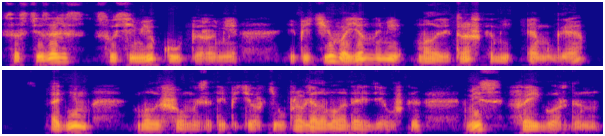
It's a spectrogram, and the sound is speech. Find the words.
состязались с восемью куперами, и пятью военными малолитражками МГ. Одним малышом из этой пятерки управляла молодая девушка, мисс Фэй Гордон.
